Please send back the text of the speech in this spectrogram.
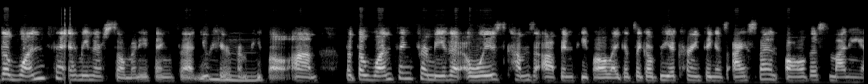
The one thing i mean there's so many things that you hear mm-hmm. from people um but the one thing for me that always comes up in people like it's like a reoccurring thing is i spent all this money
